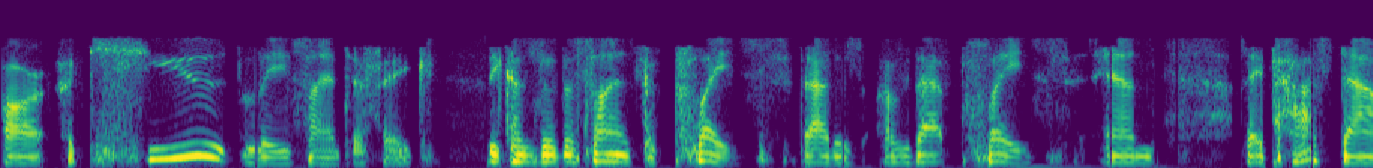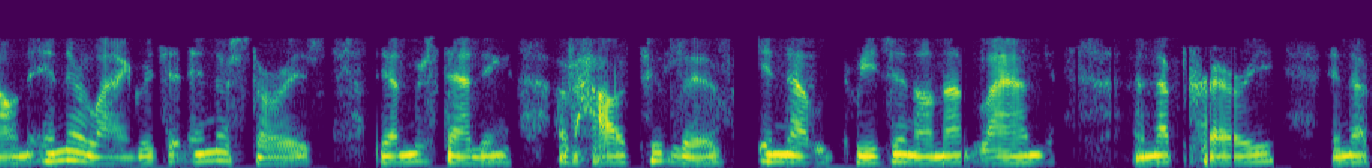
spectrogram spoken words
are acutely scientific because they're the science of place, that is, of that place. And they pass down in their language and in their stories the understanding of how to live in that region, on that land, in that prairie, in that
